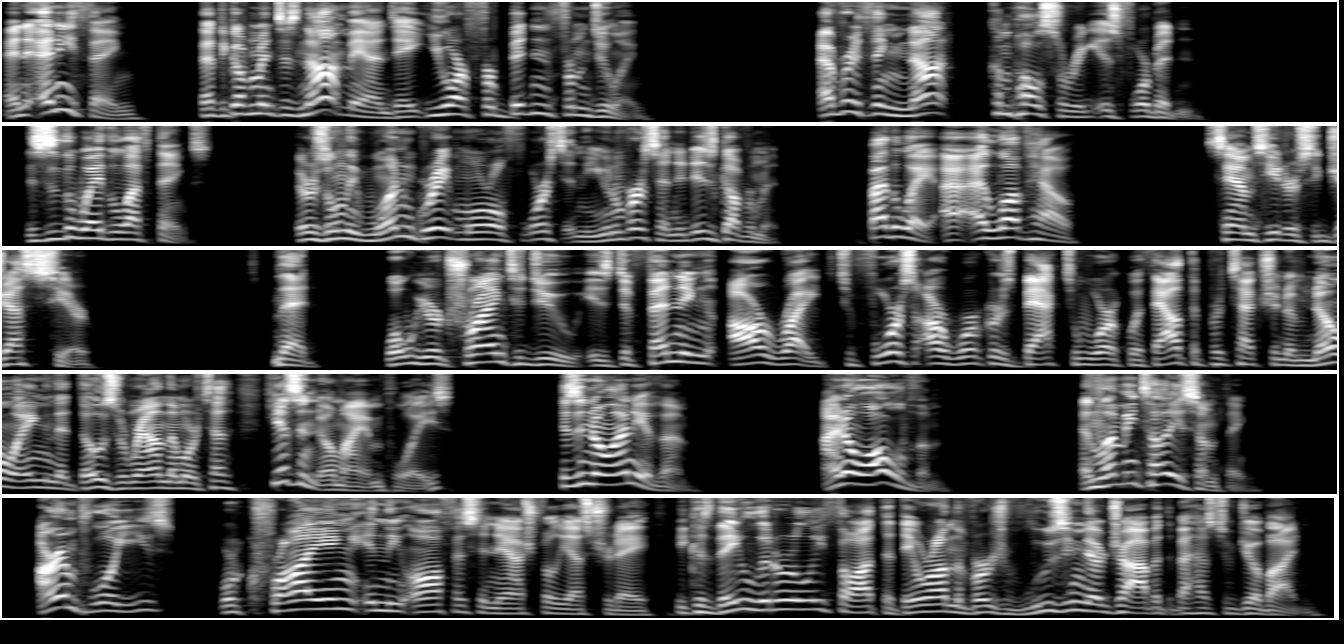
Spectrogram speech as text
And anything that the government does not mandate, you are forbidden from doing. Everything not compulsory is forbidden. This is the way the left thinks. There's only one great moral force in the universe, and it is government. By the way, I, I love how Sam Seder suggests here that what we are trying to do is defending our right to force our workers back to work without the protection of knowing that those around them were. He doesn't know my employees. He doesn't know any of them. I know all of them. And let me tell you something. Our employees were crying in the office in Nashville yesterday because they literally thought that they were on the verge of losing their job at the behest of Joe Biden.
